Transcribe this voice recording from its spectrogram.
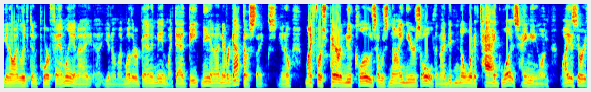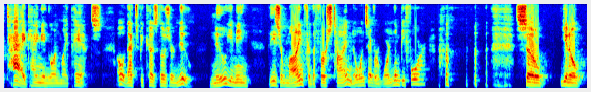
you know, I lived in a poor family and I, uh, you know, my mother abandoned me and my dad beat me and I never got those things. You know, my first pair of new clothes, I was nine years old and I didn't know what a tag was hanging on. Why is there a tag hanging on my pants? Oh, that's because those are new. New? You mean these are mine for the first time? No one's ever worn them before? so, you know,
